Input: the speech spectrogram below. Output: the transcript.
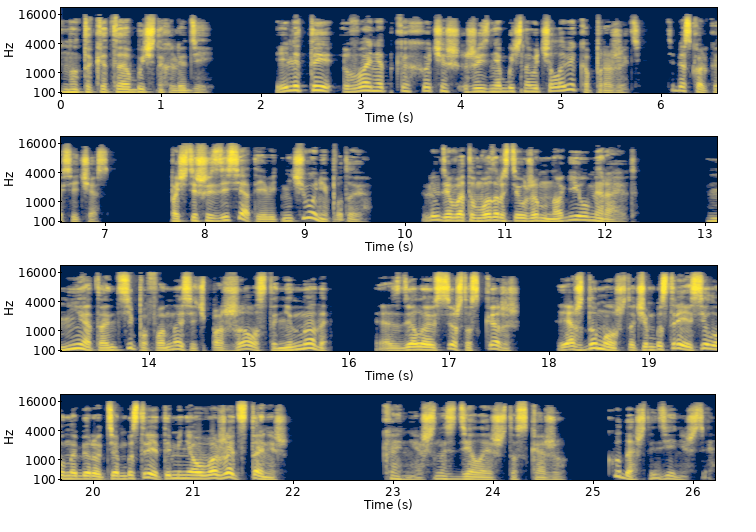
Ну так это обычных людей. Или ты, Ванятка, хочешь жизнь обычного человека прожить? Тебе сколько сейчас? Почти шестьдесят, я ведь ничего не путаю. Люди в этом возрасте уже многие умирают. Нет, Антипов Анасич, пожалуйста, не надо. Я сделаю все, что скажешь. Я ж думал, что чем быстрее силу наберу, тем быстрее ты меня уважать станешь. Конечно, сделаешь, что скажу. Куда ж ты денешься?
